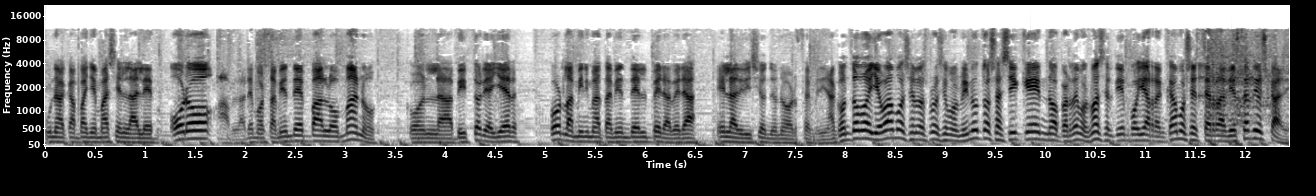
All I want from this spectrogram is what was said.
una campaña más en la LEB Oro. Hablaremos también de balonmano con la victoria ayer por la mínima también del Vera Vera en la división de honor femenina. Con todo llevamos en los próximos minutos, así que no perdemos más el tiempo y arrancamos este Radio Estadio Euskadi.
